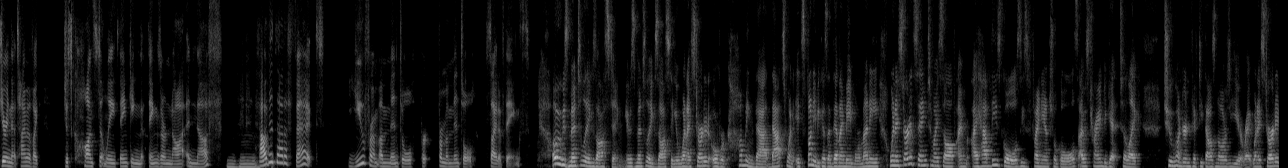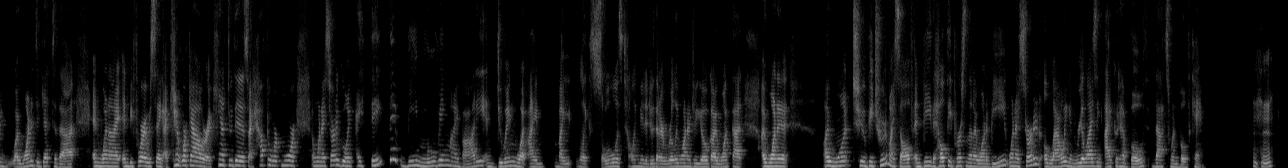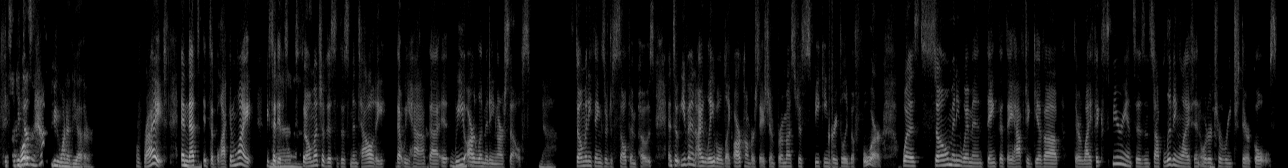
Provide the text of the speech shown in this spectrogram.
during that time of, like, just constantly thinking that things are not enough. Mhm. How did that affect you from a mental per from a mental side of things? Oh, it was mentally exhausting. It was mentally exhausting, and when I started overcoming that, that's when it's funny because then I made more money. When I started saying to myself, "I'm I have these goals, these financial goals." I was trying to get to, like, $250,000 a year, right? When I started, I wanted to get to that, and when I and before I was saying, "I can't work out," or "I can't do this, I have to work more," and when I started going, I think that me moving my body and doing what I'm my, like, soul is telling me to do, that I really wanna do yoga, I want that I wanna I want to be true to myself and be the healthy person that I wanna be. When I started allowing and realizing I could have both, that's when both came. Mhm. It's like it What doesn't have to be one or the other. Right. And that's Mhm. it's a black and white. He said it's so much of this this mentality that we have that it we Mhm. are limiting ourselves. Yeah. So many things are just self-imposed. And so even I labeled like our conversation from us just speaking briefly before was so many women think that they have to give up their life experiences and stop living life in order mm. to reach their goals.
